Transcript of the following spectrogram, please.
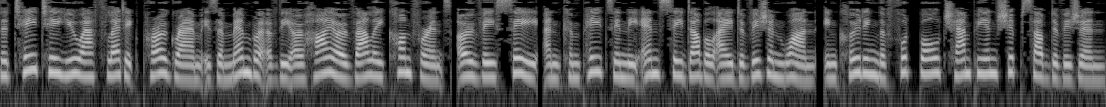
The TTU athletic program is a member of the Ohio Valley Conference (OVC) and competes in the NCAA Division I, including the football championship subdivision.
